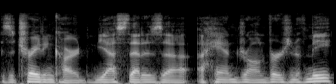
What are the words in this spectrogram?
is a trading card. Yes, that is a, a hand-drawn version of me.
